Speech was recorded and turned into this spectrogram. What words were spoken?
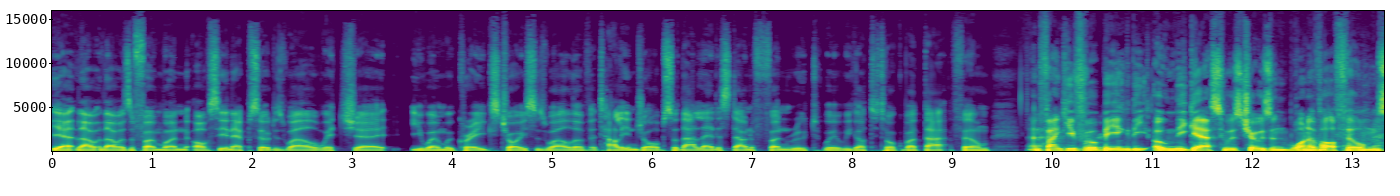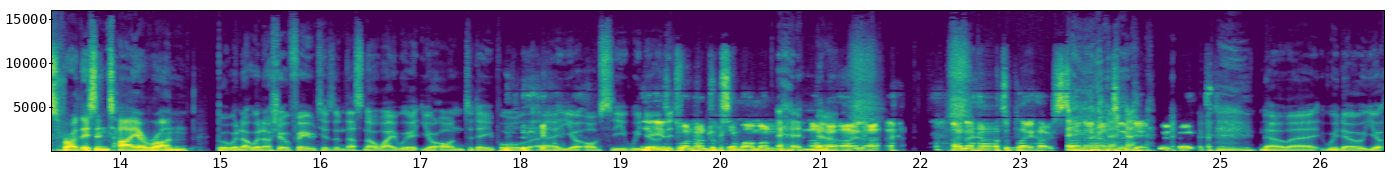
yeah, that that was a fun one. Obviously, an episode as well, which uh, you went with Craig's choice as well of Italian Job. So that led us down a fun route where we got to talk about that film. And thank you for being the only guest who has chosen one of our films throughout this entire run. But we're not we're not showing favoritism. That's not why we're, you're on today, Paul. Uh, you're obviously we know it is one hundred percent why I'm on. And, I, know, uh, I, I, know how to play host. I know how to get good bits. no, uh, we know you're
